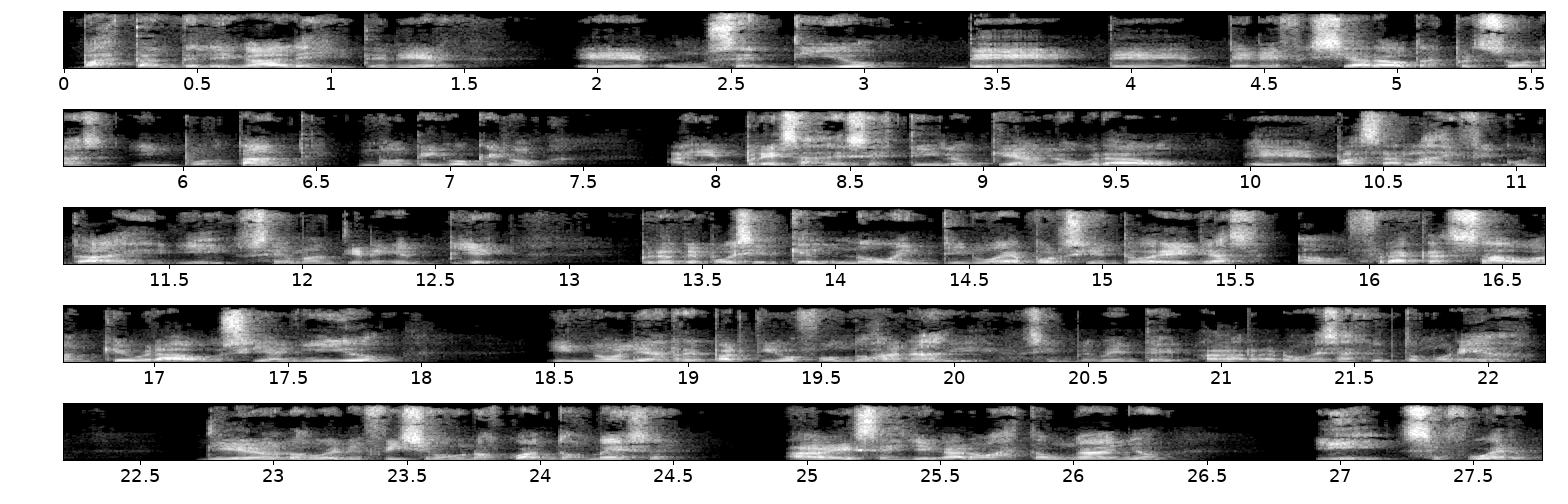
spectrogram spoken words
bastante legales y tener eh, un sentido de, beneficiar a otras personas importante. No digo que no. Hay empresas de ese estilo que han logrado eh, pasar las dificultades y se mantienen en pie. Pero te puedo decir que el 99% de ellas han fracasado, han quebrado, se han ido y no le han repartido fondos a nadie. Simplemente agarraron esas criptomonedas, dieron los beneficios unos cuantos meses, a veces llegaron hasta un año y se fueron.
